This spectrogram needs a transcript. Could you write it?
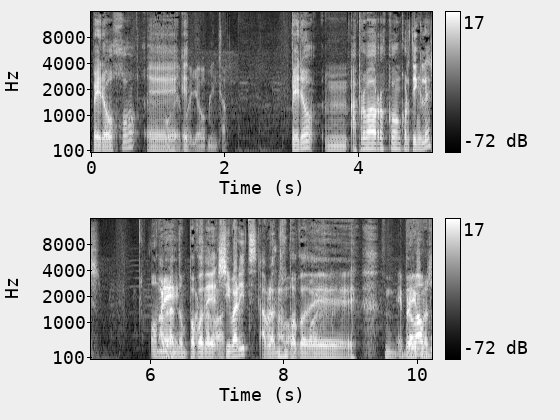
pero ojo. eh, Joder, he- pues yo me he hinchado. pero, mm, ¿has probado roscón corte inglés? Hombre, hablando un poco de favor. Sibarits, hablando un poco de. He de probado, irnos a-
